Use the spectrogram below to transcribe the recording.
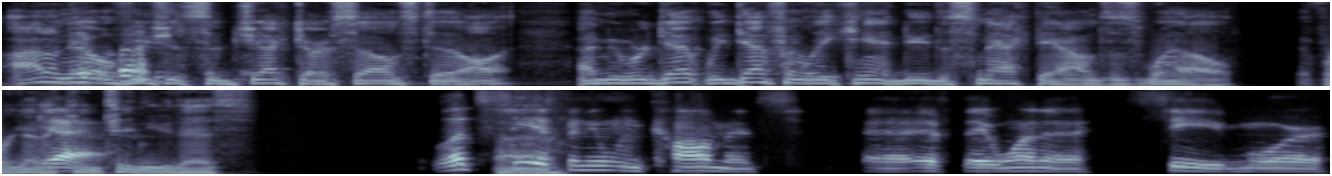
I don't know if we should subject ourselves to all. I mean, we're de- we definitely can't do the Smackdowns as well if we're going to Yeah. continue this. Let's see Uh, if anyone comments uh, if they want to see more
